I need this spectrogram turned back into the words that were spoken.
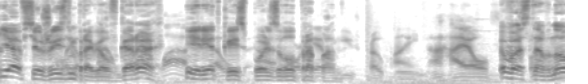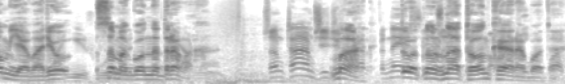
Я всю жизнь провел в горах и редко использовал пропан. В основном я варю самогон на дровах. Марк, тут нужна тонкая работа.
